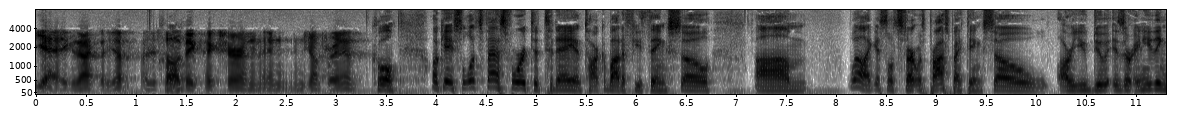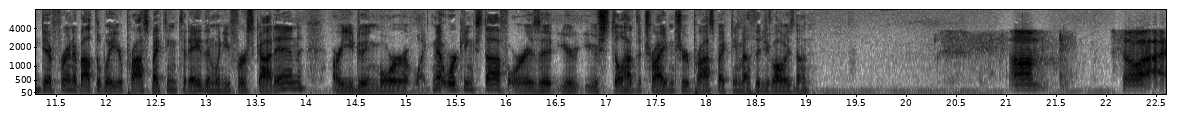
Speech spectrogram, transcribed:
Yeah, exactly. Yep. I just saw the big picture and, and, and jumped right in. Cool. Okay, so let's fast forward to today and talk about a few things. So, um, well, I guess let's start with prospecting. So, are you do? Is there anything different about the way you're prospecting today than when you first got in? Are you doing more of like networking stuff, or is it you you still have the tried and true prospecting method you've always done? Um, so I,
